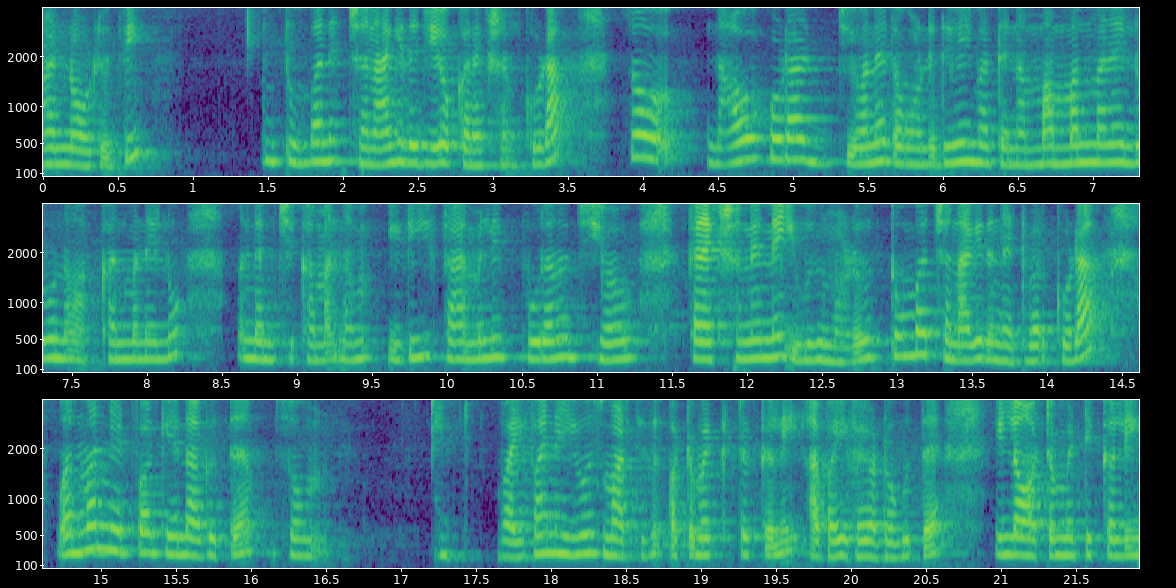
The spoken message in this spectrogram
ಮಾಡಿ ನೋಡಿದ್ವಿ. ತುಂಬಾ ಚೆನ್ನಾಗಿದೆ ಜಿಯೋ ಕನೆಕ್ಷನ್ ಕೂಡ. ಸೊ ನಾವು ಕೂಡ ಜಿಯೋನೇ ತೊಗೊಂಡಿದ್ದೀವಿ. ಮತ್ತು ನಮ್ಮ ಅಮ್ಮನ ಮನೆಯಲ್ಲೂ ನಮ್ಮ ಅಕ್ಕನ ಮನೆಯಲ್ಲೂ ನಮ್ಮ ಚಿಕ್ಕಮ್ಮ, ನಮ್ಮ ಇಡೀ ಫ್ಯಾಮಿಲಿ ಪೂರಾ ಜಿಯೋ ಕನೆಕ್ಷನ್ನೇ ಯೂಸ್ ಮಾಡೋದು. ತುಂಬ ಚೆನ್ನಾಗಿದೆ ನೆಟ್ವರ್ಕ್ ಕೂಡ. ಒನ್ ಒನ್ ನೆಟ್ವರ್ಕ್ ಏನಾಗುತ್ತೆ? ಸೊ ವೈಫೈನ ಯೂಸ್ ಮಾಡ್ತೀವಿ ಆಟೋಮೆಟಿಕಲಿ ಆ ವೈಫೈ ಹೊರಟೋಗುತ್ತೆ. ಇಲ್ಲ ಆಟೋಮೆಟಿಕಲಿ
